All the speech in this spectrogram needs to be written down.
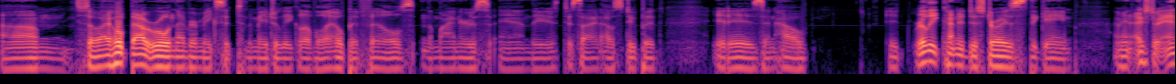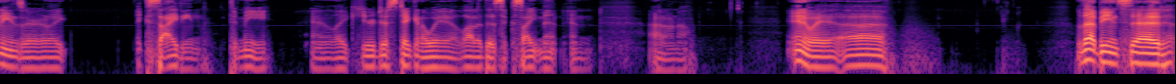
Um, so I hope that rule never makes it to the major league level. I hope it fails in the minors and they decide how stupid it is and how it really kind of destroys the game. I mean, extra innings are like exciting to me, and like you're just taking away a lot of this excitement, and I don't know. Anyway, uh, with that being said,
